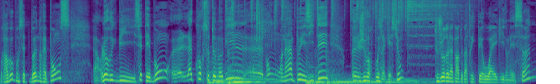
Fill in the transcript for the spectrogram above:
Bravo pour cette bonne réponse. Alors le rugby, c'était bon. Euh, la course automobile, euh, bon, on a un peu hésité. Euh, je vous repose la question. Toujours de la part de Patrick Perroux à Aigli dans l'Essonne.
